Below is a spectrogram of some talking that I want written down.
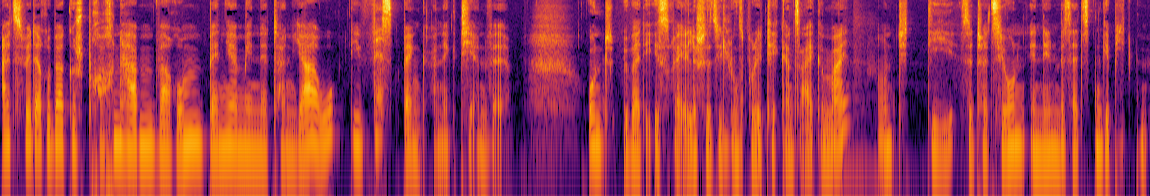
als wir darüber gesprochen haben, warum Benjamin Netanyahu die Westbank annektieren will. Und über die israelische Siedlungspolitik ganz allgemein und die Situation in den besetzten Gebieten.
